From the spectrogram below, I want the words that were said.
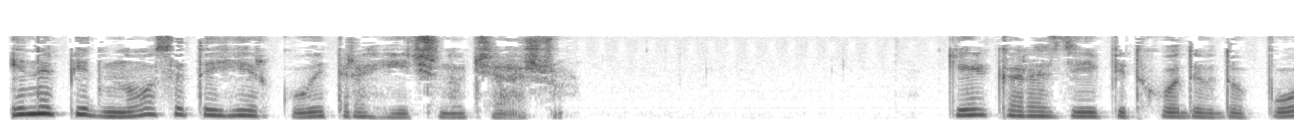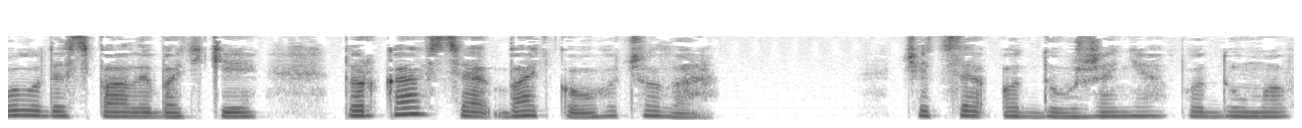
і не підносити гірку і трагічну чашу. Кілька разів підходив до полу, де спали батьки, торкався батькового чола. чи це одужання, подумав,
